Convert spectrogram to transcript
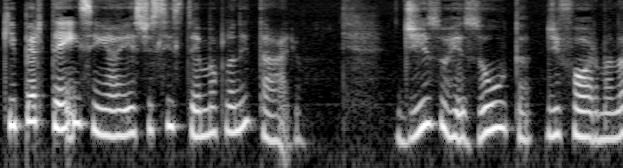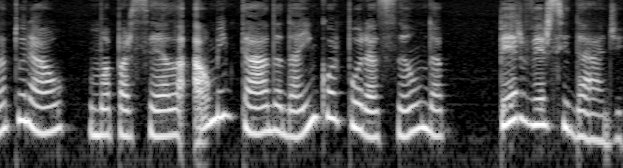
que pertencem a este sistema planetário. Disso resulta, de forma natural, uma parcela aumentada da incorporação da perversidade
